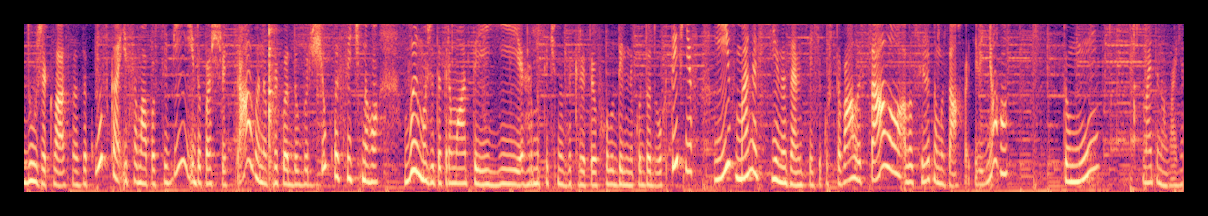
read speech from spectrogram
Це дуже класна закуска і сама по собі, і до першої страви, наприклад, до борщу класичного. Ви можете тримати її герметично закритою в холодильнику до двох тижнів. І в мене всі іноземці, які куштували сало, в абсолютному захваті від нього. Тому майте на увазі.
